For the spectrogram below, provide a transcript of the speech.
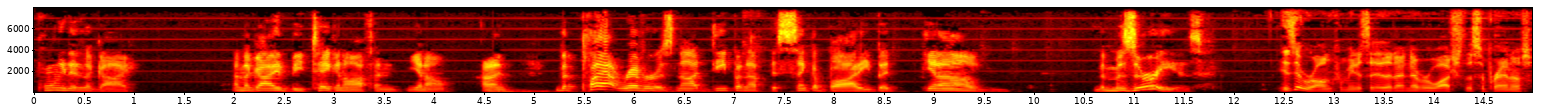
point at a guy, and the guy would be taken off, and you know, I, the Platte River is not deep enough to sink a body, but you know, the Missouri is. Is it wrong for me to say that I never watched The Sopranos?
